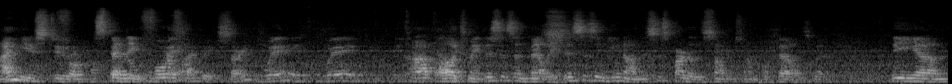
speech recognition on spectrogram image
I'm used to From spending four or five weeks, sorry? Where, where? is it? I'll, I'll explain, this is in Meili, this is in Yunnan, this is part of the Songtsam hotels, but the, um,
